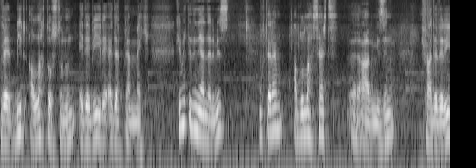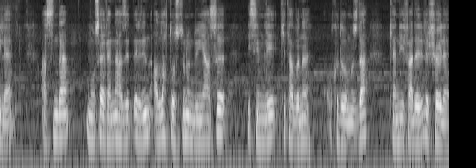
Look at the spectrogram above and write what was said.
ve bir Allah dostunun edebiyle edeplenmek. Kıymetli dinleyenlerimiz, muhterem Abdullah Sert abimizin ifadeleriyle aslında Musa Efendi Hazretleri'nin Allah Dostunun Dünyası isimli kitabını okuduğumuzda kendi ifadeleriyle şöyle e,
